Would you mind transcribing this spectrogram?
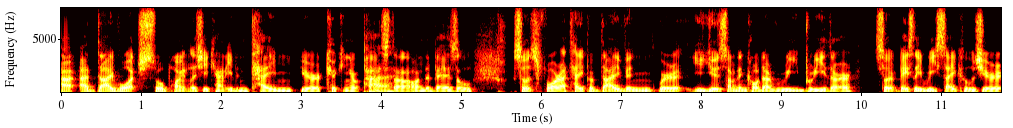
a, a dive watch so pointless you can't even time your cooking of pasta ah. on the bezel. So it's for a type of diving where you use something called a rebreather. So it basically recycles your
